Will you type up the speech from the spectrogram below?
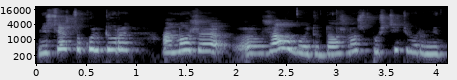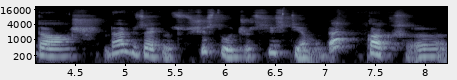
Министерство культуры оно же э, жалобу эту должно спустить в Эрмитаж, да, обязательно существует же система, да, как э,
